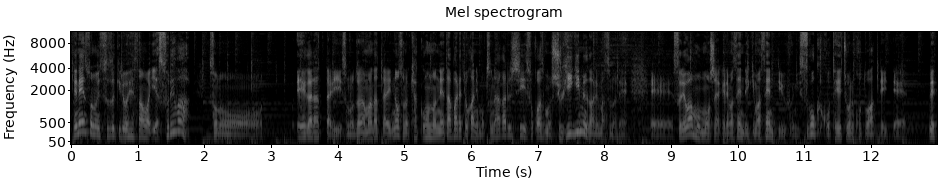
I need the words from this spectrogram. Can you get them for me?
でねその鈴木亮平さんはいやそれはその映画だったりそのドラマだったりのその脚本のネタバレとかにもつながるしそこはもう守秘義務がありますので、えーそれはもう申し訳ありませんできませんっていうふうにすごくこう丁重に断っていてで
